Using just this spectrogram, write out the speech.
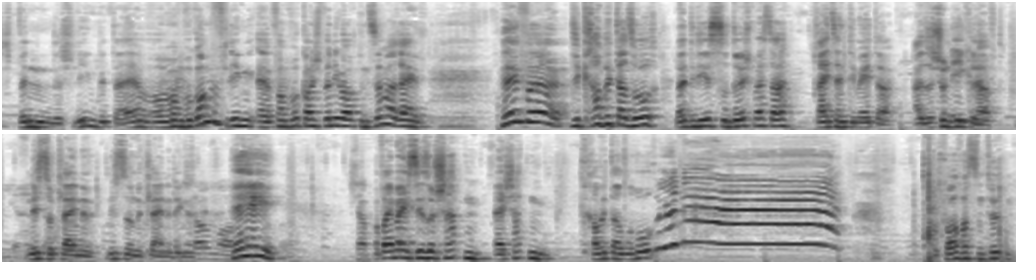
Spinnen das Fliegengitter, hä? Von, von wo kommen die Fliegen, äh, von wo kommen Spinnen überhaupt ins Zimmer rein? Hilfe! Sie krabbelt da so hoch. Leute, die ist so Durchmesser 3 cm. Also schon ekelhaft. Ja, nicht ja. so kleine, nicht so eine kleine Dinge. Hey! Ich hab. Auf einmal ich sehe so Schatten. Äh, Schatten krabbelt da so hoch. Ich brauche was zum Töten.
